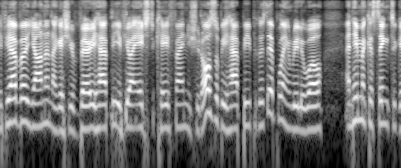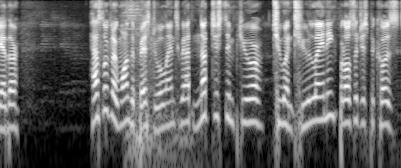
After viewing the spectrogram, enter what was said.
if you have a Hjarnan, I guess you're very happy. If you're an H2K fan, you should also be happy because they're playing really well. And him and Kasing together has looked like one of the best dual lanes we had, not just in pure 2 and 2 laning, but also just because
